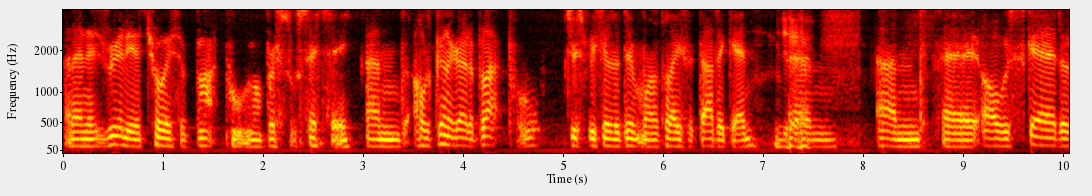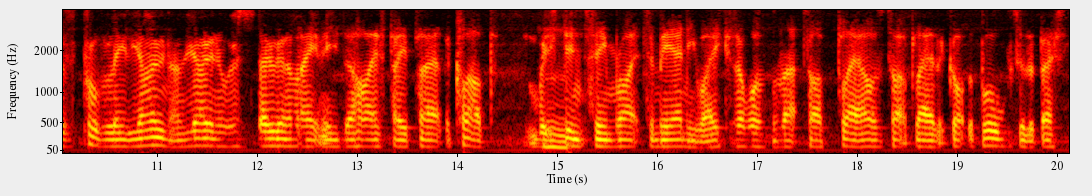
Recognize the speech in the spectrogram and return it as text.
And then it's really a choice of Blackpool or Bristol City. And I was going to go to Blackpool just because I didn't want to play for Dad again. Yeah. Um, and uh, I was scared of probably the owner. The owner was they were going to make me the highest paid player at the club, which didn't seem right to me anyway because I wasn't that type of player. I was the type of player that got the ball to the best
